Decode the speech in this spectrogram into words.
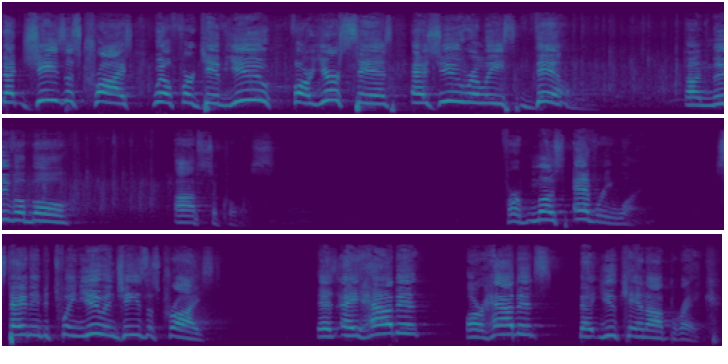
that Jesus Christ will forgive you for your sins as you release them. Unmovable obstacles for most everyone. Standing between you and Jesus Christ is a habit or habits that you cannot break.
